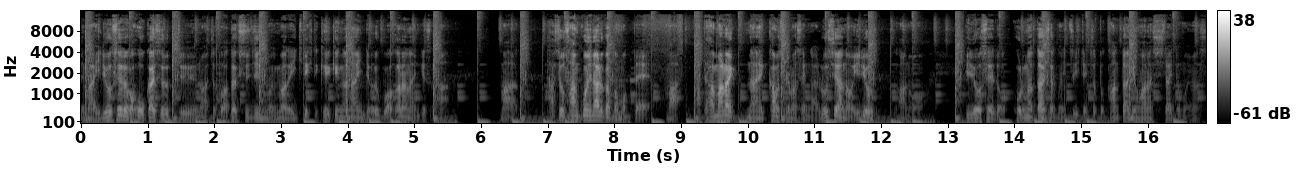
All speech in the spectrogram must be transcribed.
でまあ、医療制度が崩壊するっていうのはちょっと私自身も今まで生きてきて経験がないんでよくわからないんですが、まあ、多少参考になるかと思って、まあ、当てはまらないかもしれませんが、ロシアの医療あの医療制度、コロナ対策についてちょっと簡単にお話ししたいと思います。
